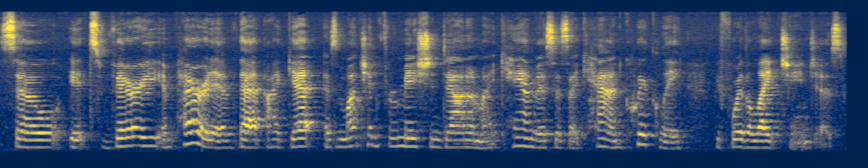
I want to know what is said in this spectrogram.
So it's very imperative that I get as much information down on my canvas as I can quickly before the light changes.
